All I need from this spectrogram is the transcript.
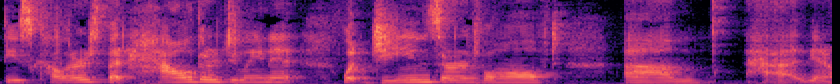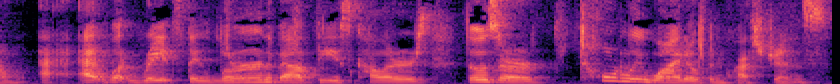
these colors, but how they're doing it, what genes are involved, um, you know, at what rates they learn about these colors, those are totally wide open questions.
